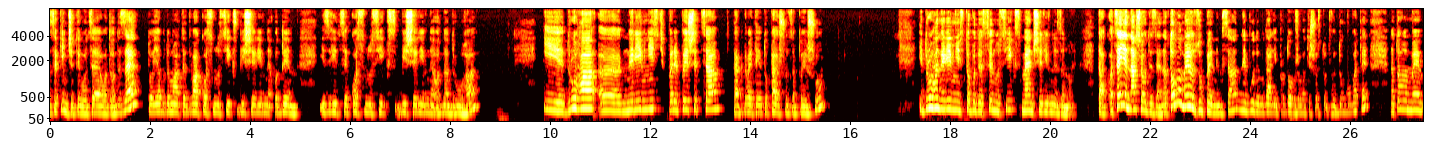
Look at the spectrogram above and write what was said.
закінчити оце от ОДЗ, то я буду мати 2 косинус х більше рівне 1, і звідси косинус х більше рівне 1 друга. І друга е, нерівність перепишеться. Так, давайте я ту першу запишу. І друга нерівність то буде синус х менше рівне за 0. Так, оце є наше ОДЗ. На тому ми зупинимося, не будемо далі продовжувати щось тут видумувати. На тому ми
